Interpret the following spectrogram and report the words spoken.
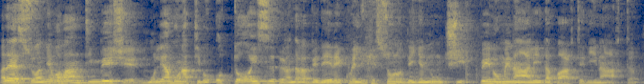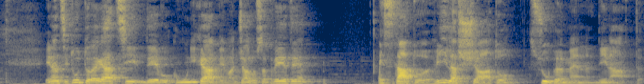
Adesso andiamo avanti invece, molliamo un attimo Hot Toys per andare a vedere quelli che sono degli annunci fenomenali da parte di Inart. Innanzitutto ragazzi devo comunicarvi, ma già lo saprete, è stato rilasciato Superman di Nat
